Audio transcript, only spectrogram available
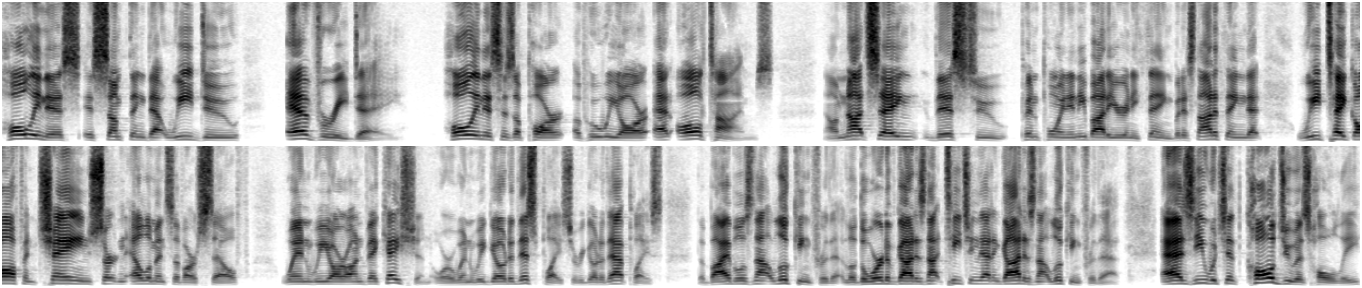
Holiness is something that we do every day. Holiness is a part of who we are at all times. Now, I'm not saying this to pinpoint anybody or anything, but it's not a thing that we take off and change certain elements of ourselves when we are on vacation or when we go to this place or we go to that place. The Bible is not looking for that. The Word of God is not teaching that, and God is not looking for that. As ye which hath called you is holy,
